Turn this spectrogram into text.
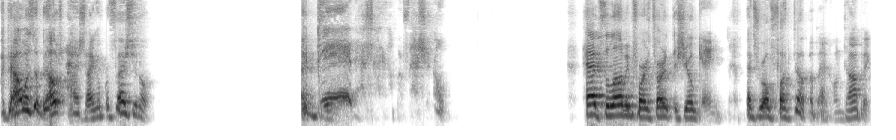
But that was about hashtag professional Again, hashtag professional Had salami before I started the show, gang. That's real fucked up, but back on topic.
